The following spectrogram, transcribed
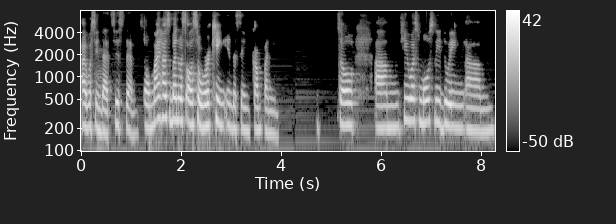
I was in that system. So my husband was also working in the same company. So um, he was mostly doing um,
